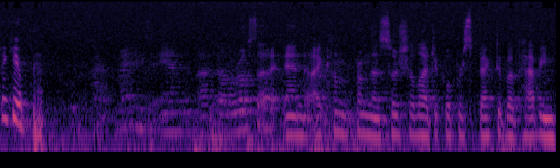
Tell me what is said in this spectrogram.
Thank you. My name's Ann uh, Della Rosa, and I come from the sociological perspective of having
